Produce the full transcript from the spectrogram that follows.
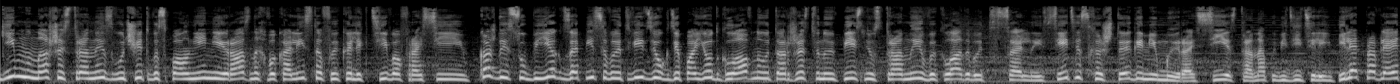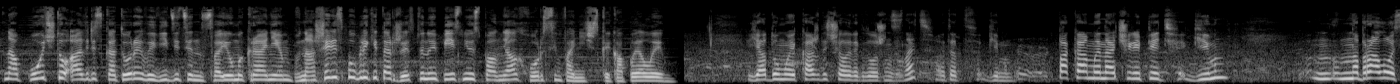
Гимн нашей страны звучит в исполнении разных вокалистов и коллективов России. Каждый субъект записывает видео, где поет главную торжественную песню страны, выкладывает в социальные сети с хэштегами «Мы Россия, страна победителей» или отправляет на почту, адрес которой вы видите на своем экране. В нашей республике торжественную песню исполнял хор симфонической капеллы. Я думаю, каждый человек должен знать этот гимн. Пока мы начали петь гимн, набралось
